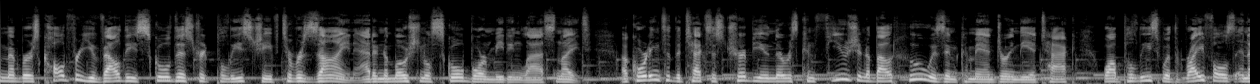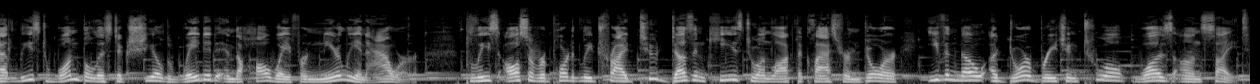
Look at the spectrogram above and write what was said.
members called for Uvalde's school district police chief to resign at an emotional school board meeting last night. According to the Texas Tribune, there was confusion about who was in command during the attack, while police with rifles and at least one ballistic shield waited in the hallway for nearly an hour. Police also reportedly tried two dozen keys to unlock the classroom door, even though a door breaching tool was on site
